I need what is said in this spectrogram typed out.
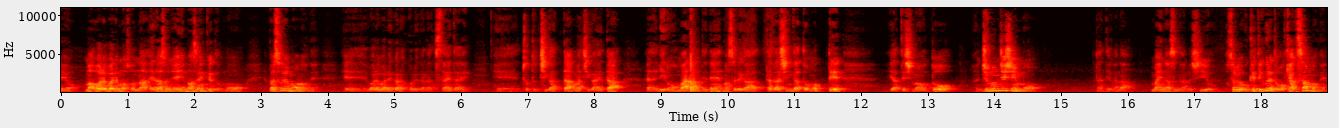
目を、まあ、我々もそんな偉そうには言えませんけどもやっぱりそういうものをね、えー我々からこれから伝えたい、えーちょっと違った間違えた理論を学んでね、まあ、それが正しいんだと思ってやってしまうと自分自身もなんていうかなマイナスになるしそれを受けてくれたお客さんもね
